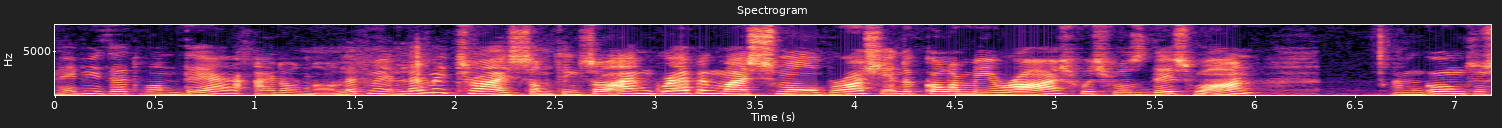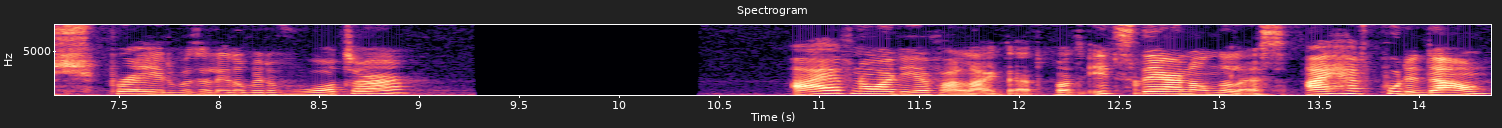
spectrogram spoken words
Maybe that one there, I don't know. Let me let me try something. So I'm grabbing my small brush in the color Mirage, which was this one. I'm going to spray it with a little bit of water. I have no idea if I like that, but it's there nonetheless. I have put it down.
